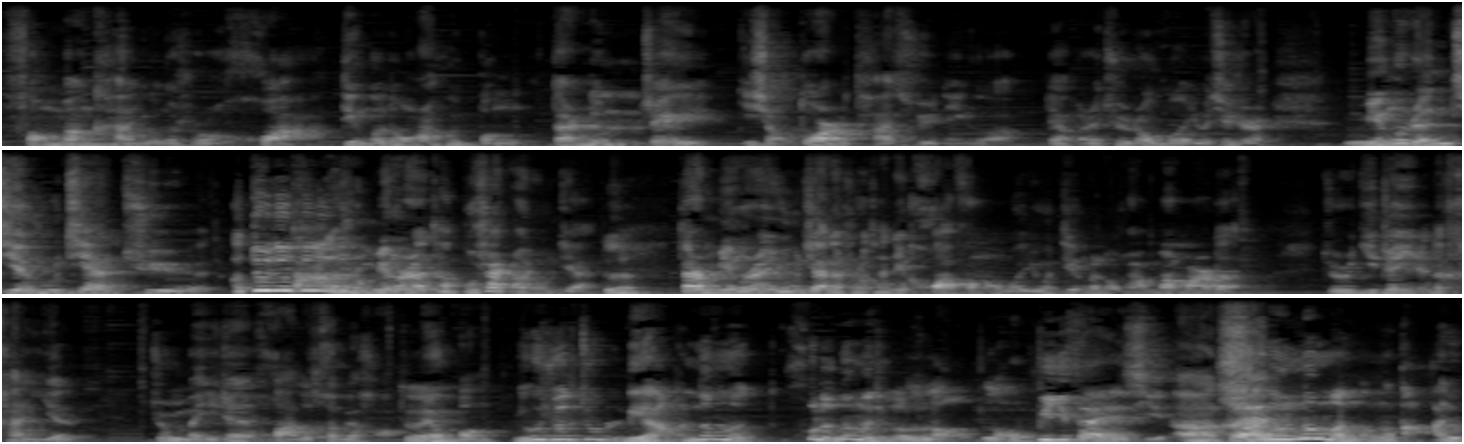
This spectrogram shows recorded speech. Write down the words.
放慢看，有的时候画定格动画会崩，但是嗯。这一小段儿他去那个两个人去肉搏，尤其是鸣人接住剑去啊，对对对打的时候，鸣人他不擅长用剑，对，但是鸣人用剑的时候，他那个画风，我用定格动画慢慢的，就是一帧一帧的看，也就是每一帧画都特别好，没有崩你会觉得就是两个那么混了那么久的老老逼在一起，啊，还能那么能打，就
